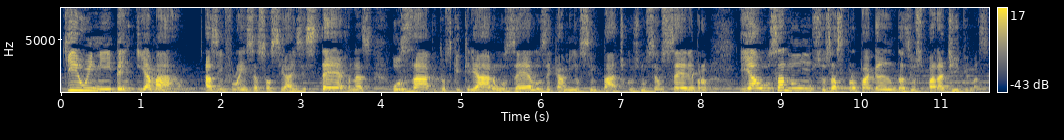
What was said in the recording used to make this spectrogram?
que o inibem e amarram as influências sociais externas, os hábitos que criaram os elos e caminhos simpáticos no seu cérebro, e aos anúncios, as propagandas e os paradigmas.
